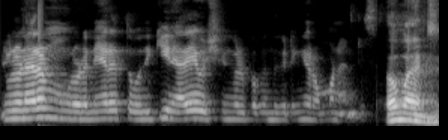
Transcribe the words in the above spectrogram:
இவ்வளவு நேரம் உங்களோட நேரத்தை ஒதுக்கி நிறைய விஷயங்கள் பகிர்ந்துக்கிட்டீங்க ரொம்ப நன்றி ரொம்ப நன்றி.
